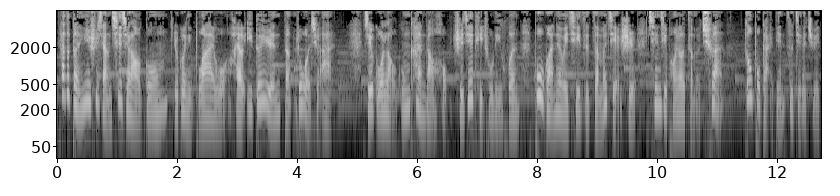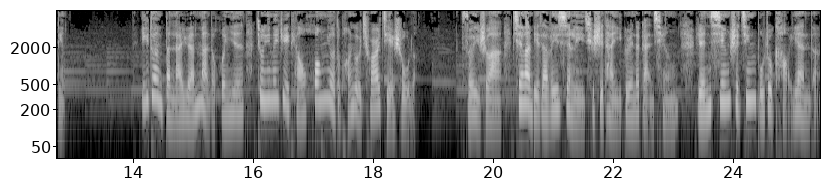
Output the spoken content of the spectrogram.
她的本意是想气气老公，如果你不爱我，还有一堆人等着我去爱，结果老公看到后直接提出离婚，不管那位妻子怎么解释，亲戚朋友怎么劝，都不改变自己的决定。一段本来圆满的婚姻，就因为这条荒谬的朋友圈结束了。所以说啊，千万别在微信里去试探一个人的感情，人心是经不住考验的。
